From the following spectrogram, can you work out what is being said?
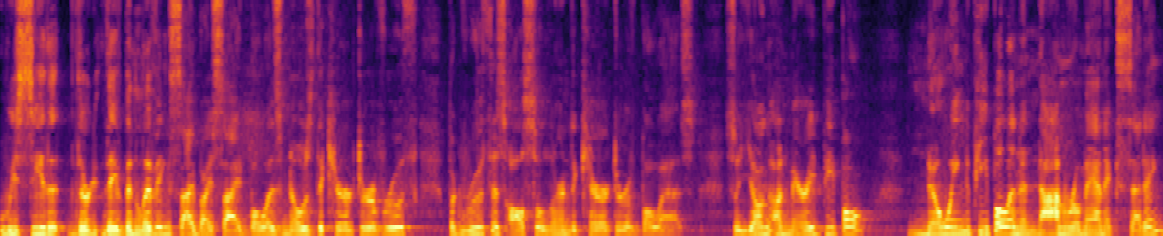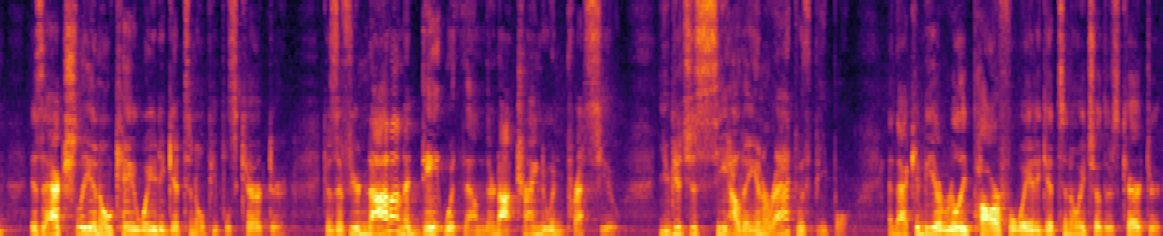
we see that they've been living side by side. Boaz knows the character of Ruth, but Ruth has also learned the character of Boaz. So, young unmarried people, knowing people in a non romantic setting is actually an okay way to get to know people's character. Because if you're not on a date with them, they're not trying to impress you. You get to see how they interact with people. And that can be a really powerful way to get to know each other's character.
